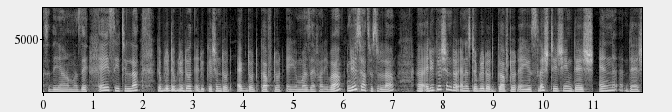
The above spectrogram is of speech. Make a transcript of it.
আছে দিয়ে ইয়ার মাঝে এই সিটিল্লা W W dot education dot এক dot gov dot A U মাঝে যাই পারিবা নিউ সাউথ ওয়েস্টলা education dot N S W dot gov dot A U slash teaching dash N dash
